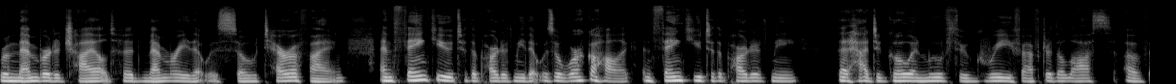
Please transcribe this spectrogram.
remembered a childhood memory that was so terrifying. And thank you to the part of me that was a workaholic. And thank you to the part of me that had to go and move through grief after the loss of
